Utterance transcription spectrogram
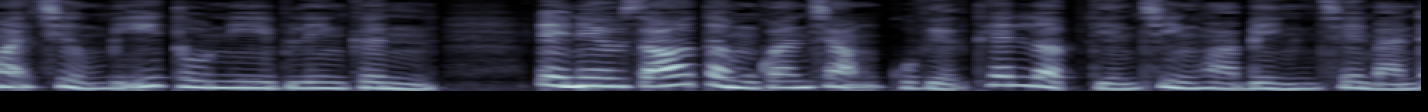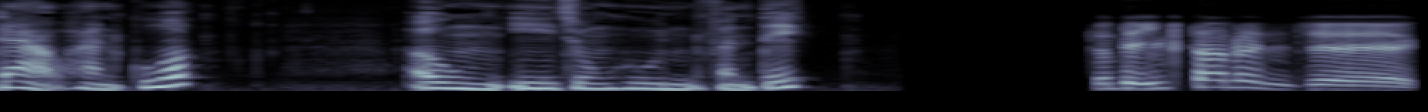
Ngoại trưởng Mỹ Tony Blinken để nêu rõ tầm quan trọng của việc thiết lập tiến trình hòa bình trên bán đảo Hàn Quốc. Ông Lee Jong-hun phân tích. 근데 일단은 이제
